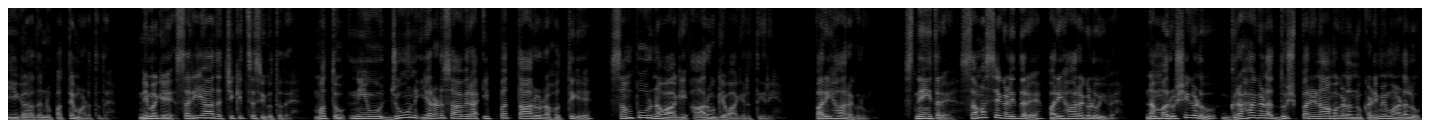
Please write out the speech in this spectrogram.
ಈಗ ಅದನ್ನು ಪತ್ತೆ ಮಾಡುತ್ತದೆ. ನಿಮಗೆ ಸರಿಯಾದ ಚಿಕಿತ್ಸೆ ಸಿಗುತ್ತದೆ ಮತ್ತು ನೀವು ಜೂನ್ ಎರಡು ಸಾವಿರ ಇಪ್ಪತ್ತಾರರ ಹೊತ್ತಿಗೆ ಸಂಪೂರ್ಣವಾಗಿ ಆರೋಗ್ಯವಾಗಿರುತ್ತೀರಿ. ಪರಿಹಾರಗಳು ಸ್ನೇಹಿತರೆ, ಸಮಸ್ಯೆಗಳಿದ್ದರೆ ಪರಿಹಾರಗಳೂ ಇವೆ. ನಮ್ಮ ಋಷಿಗಳು ಗ್ರಹಗಳ ದುಷ್ಪರಿಣಾಮಗಳನ್ನು ಕಡಿಮೆ ಮಾಡಲು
